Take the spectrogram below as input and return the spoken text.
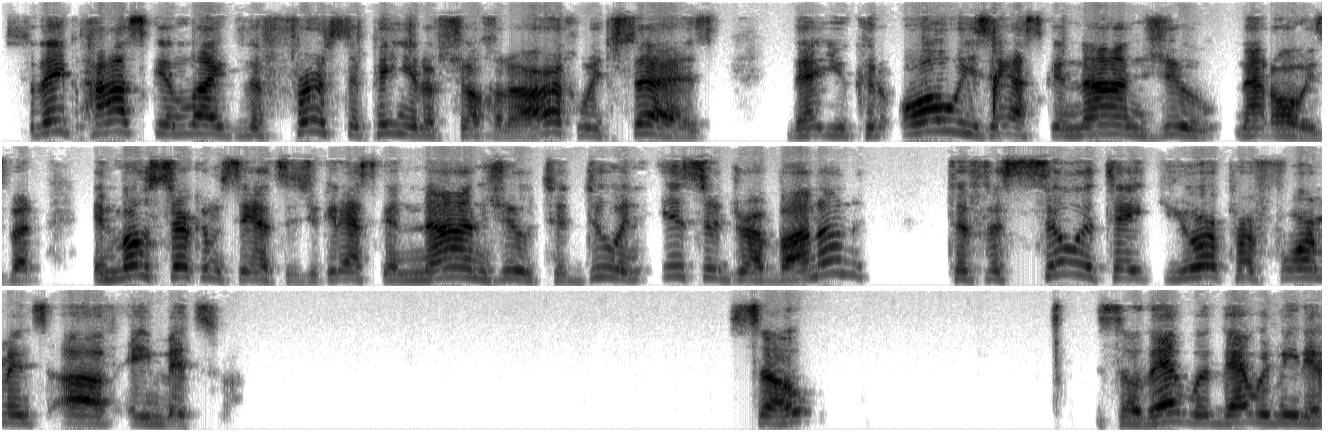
so they paskin like the first opinion of Shulchan Aruch, which says that you could always ask a non-Jew, not always, but in most circumstances, you could ask a non-Jew to do an Isser Drabanan to facilitate your performance of a mitzvah. So so that would that would mean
